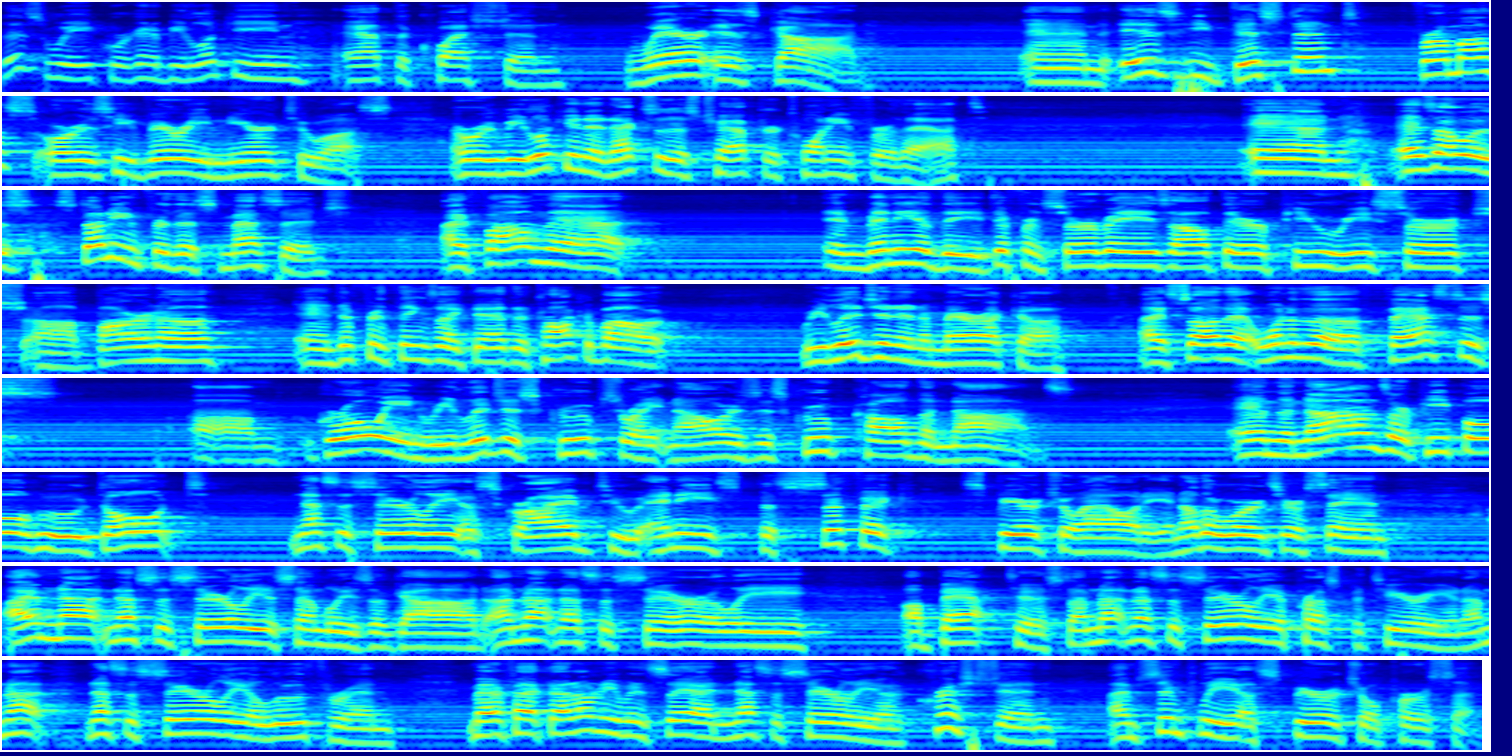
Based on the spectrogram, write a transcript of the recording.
This week we're going to be looking at the question where is God? And is he distant from us or is he very near to us? And to be looking at Exodus chapter 20 for that. And as I was studying for this message, I found that in many of the different surveys out there, Pew Research, uh, Barna, and different things like that, that talk about religion in America, I saw that one of the fastest um, growing religious groups right now is this group called the Nones. And the Nones are people who don't necessarily ascribe to any specific spirituality. In other words, they're saying, I'm not necessarily Assemblies of God. I'm not necessarily a Baptist. I'm not necessarily a Presbyterian. I'm not necessarily a Lutheran. Matter of fact, I don't even say I'm necessarily a Christian. I'm simply a spiritual person.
